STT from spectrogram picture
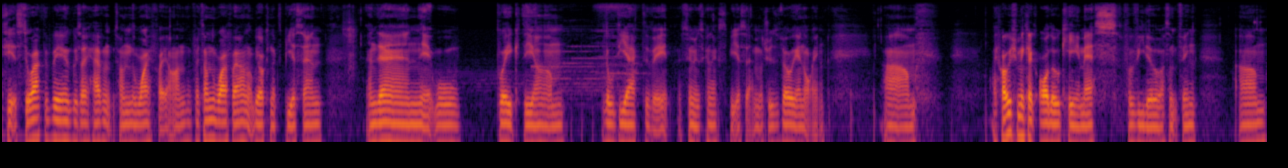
See it's still activated because I haven't turned the Wi-Fi on. If I turn the Wi-Fi on, it'll be able to connect to PSN, and then it will break the um, it'll deactivate as soon as it connects to PSN, which is very annoying. Um, I probably should make like auto KMS for Vita or something. Um,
